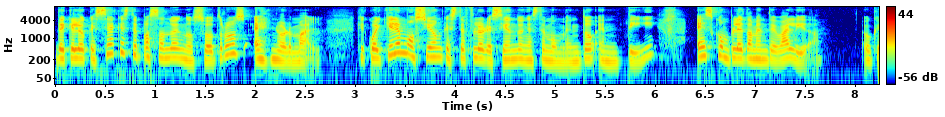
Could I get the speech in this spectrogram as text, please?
de que lo que sea que esté pasando en nosotros es normal, que cualquier emoción que esté floreciendo en este momento en ti es completamente válida, ¿ok?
